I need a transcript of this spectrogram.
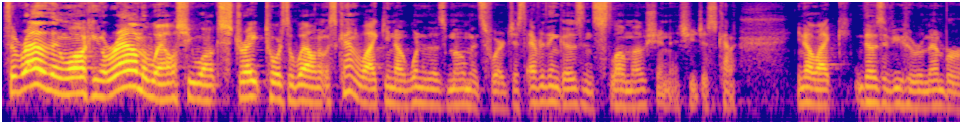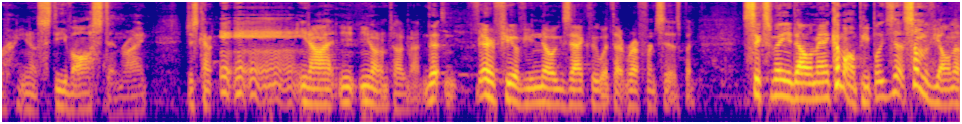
so rather than walking around the well, she walked straight towards the well. And it was kind of like, you know, one of those moments where just everything goes in slow motion. And she just kind of, you know, like those of you who remember, you know, Steve Austin, right? Just kind of, eh, eh, eh, you know, you, you know what I'm talking about. very few of you know exactly what that reference is, but Six million dollar man. Come on, people. Some of y'all know.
